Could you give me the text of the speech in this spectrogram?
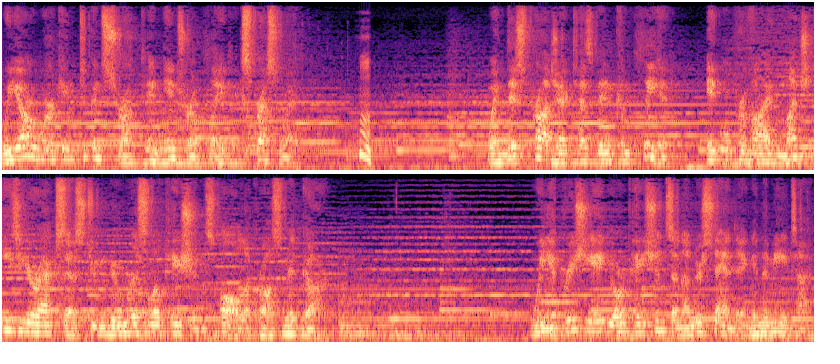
we are working to construct an intraplate expressway. When this project has been completed, it will provide much easier access to numerous locations all across Midgar. We appreciate your patience and understanding in the meantime.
